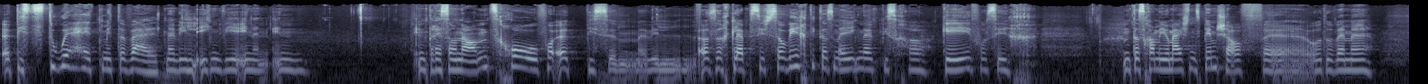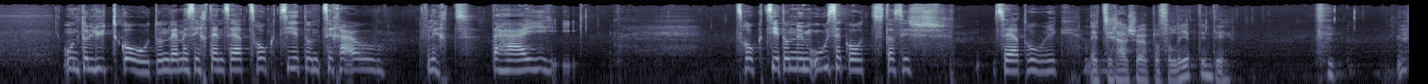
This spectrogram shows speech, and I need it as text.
etwas zu tun hat mit der Welt, man will irgendwie in, in in die Resonanz kommen von etwas. Man will, also ich glaube, es ist so wichtig, dass man irgendetwas kann geben von sich. Und das kann man ja meistens beim Arbeiten oder wenn man unter Leute geht und wenn man sich dann sehr zurückzieht und sich auch vielleicht daheim zurückzieht und nicht mehr rausgeht, das ist sehr traurig. Hat sich auch schon jemand verliebt in dich?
